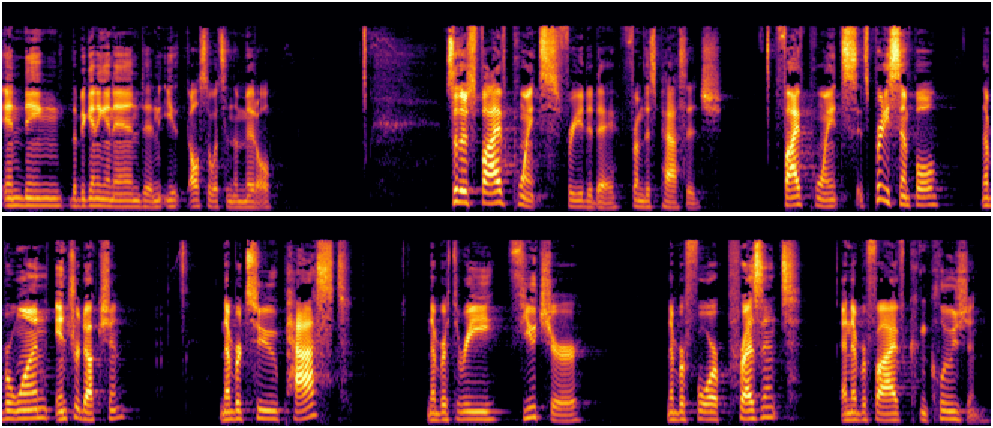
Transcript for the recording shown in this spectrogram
ending, the beginning and end, and also what's in the middle. So there's five points for you today from this passage. Five points. It's pretty simple. Number one, introduction. Number two, past. Number three, future. Number four, present. And number five, conclusion.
